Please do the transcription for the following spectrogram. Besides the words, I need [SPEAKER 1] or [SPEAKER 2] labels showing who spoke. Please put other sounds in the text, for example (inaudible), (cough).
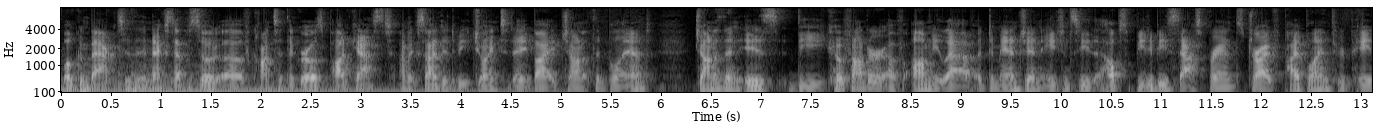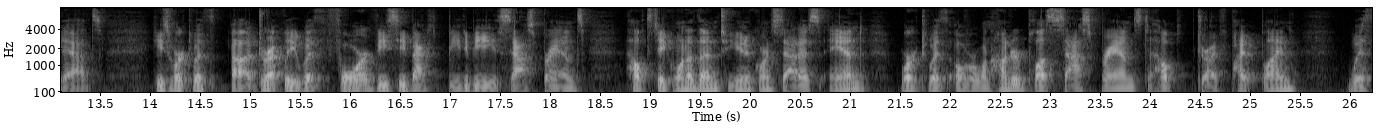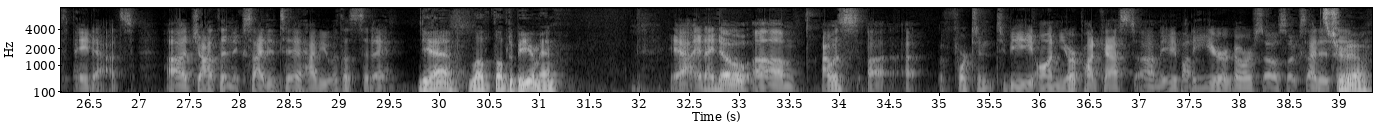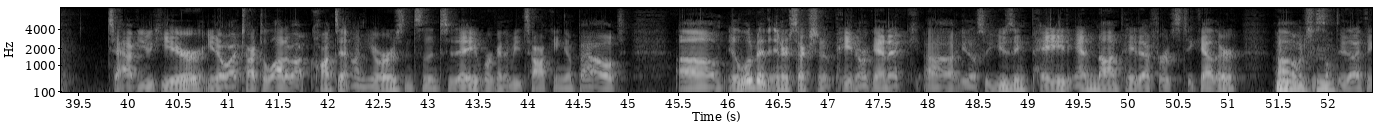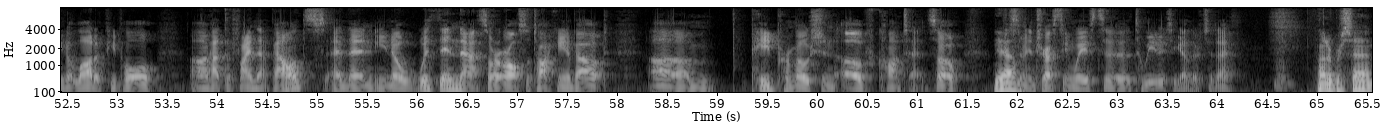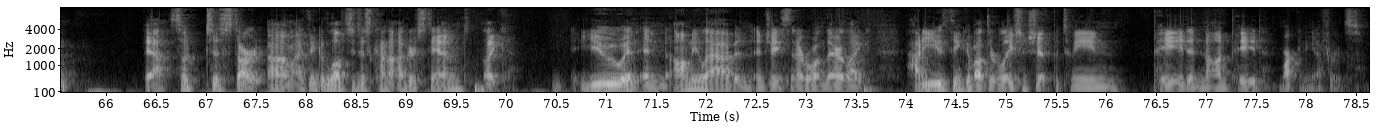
[SPEAKER 1] Welcome back to the next episode of Content That Grows podcast. I'm excited to be joined today by Jonathan Bland. Jonathan is the co founder of OmniLab, a demand gen agency that helps B2B SaaS brands drive pipeline through paid ads. He's worked with uh, directly with four VC backed B2B SaaS brands, helped take one of them to unicorn status, and worked with over 100 plus SaaS brands to help drive pipeline with paid ads. Uh, Jonathan, excited to have you with us today.
[SPEAKER 2] Yeah, love love to be here, man.
[SPEAKER 1] Yeah, and I know um, I was uh, uh fortunate to be on your podcast uh, maybe about a year ago or so. So excited
[SPEAKER 2] it's
[SPEAKER 1] to,
[SPEAKER 2] true.
[SPEAKER 1] to have you here. You know, I talked a lot about content on yours, and so then today we're going to be talking about um, a little bit of the intersection of paid and organic. Uh, you know, so using paid and non-paid efforts together, uh, mm-hmm. which is something that I think a lot of people uh, have to find that balance. And then you know, within that, sort of also talking about um, paid promotion of content. So yeah, some interesting ways to to weave it together today.
[SPEAKER 2] Hundred percent.
[SPEAKER 1] Yeah. So to start, um, I think I'd love to just kind of understand like you and, and OmniLab and, and Jason, everyone there, like how do you think about the relationship between paid and non-paid marketing efforts?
